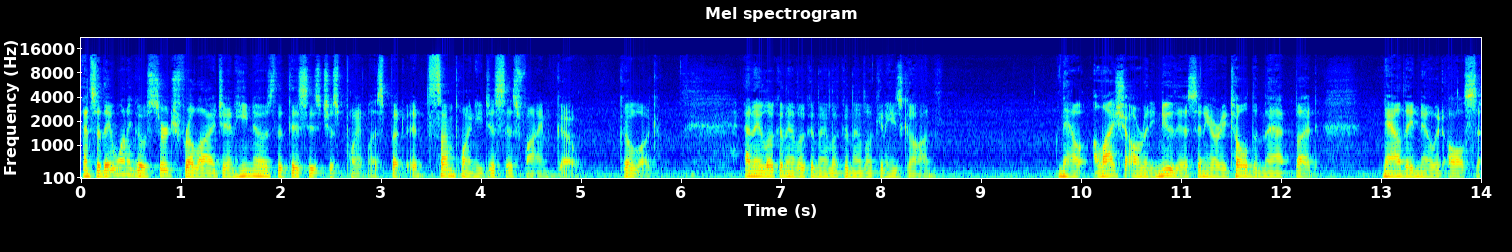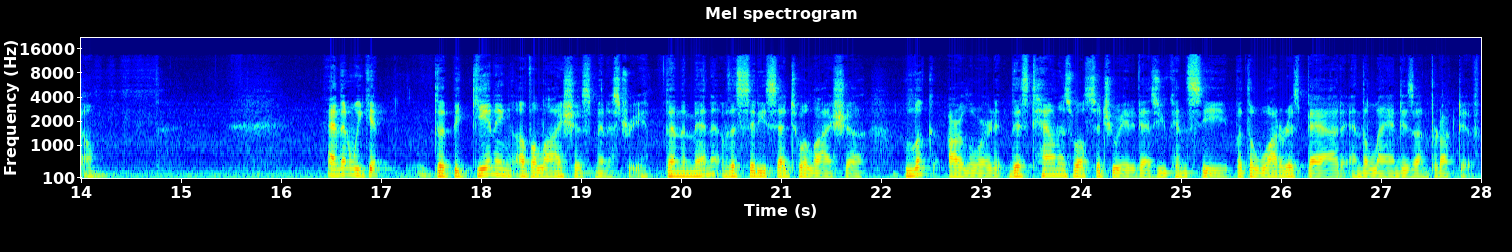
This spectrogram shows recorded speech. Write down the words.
And so they want to go search for Elijah, and he knows that this is just pointless. But at some point, he just says, Fine, go. Go look. And they look and they look and they look and they look, and he's gone. Now, Elisha already knew this, and he already told them that, but now they know it also. And then we get the beginning of Elisha's ministry. Then the men of the city said to Elisha, Look, our Lord, this town is well situated, as you can see, but the water is bad, and the land is unproductive.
